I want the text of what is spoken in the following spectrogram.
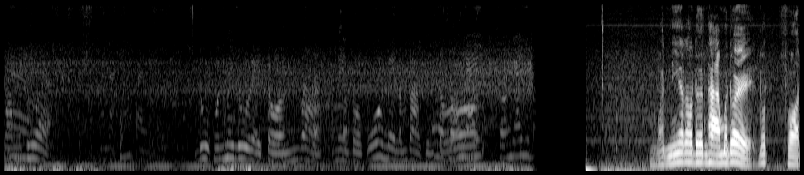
ทำทั่ว ลูกมันไม่รู้เลยไอ้ตอนว่าแม่บอกโอ้ยแม่ลำบากจนตอนวันนี้เราเดินทางมาด้วยรถ Ford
